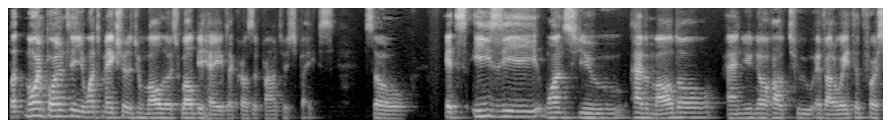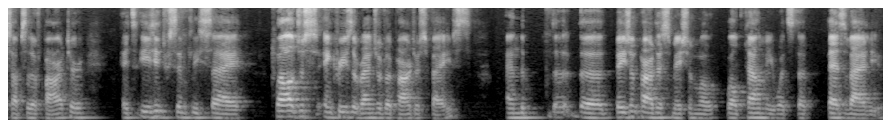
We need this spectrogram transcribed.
But more importantly, you want to make sure that your model is well behaved across the parameter space. So it's easy once you have a model and you know how to evaluate it for a subset of parameter, it's easy to simply say, well, I'll just increase the range of the parameter space and the, the, the Bayesian parameter estimation will, will tell me what's the best value.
